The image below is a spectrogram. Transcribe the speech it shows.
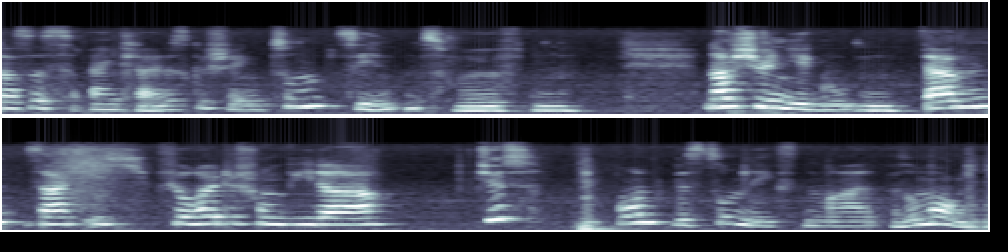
das ist ein kleines Geschenk zum 10.12. Na schön, ihr Guten. Dann sage ich für heute schon wieder Tschüss und bis zum nächsten Mal, also morgen.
